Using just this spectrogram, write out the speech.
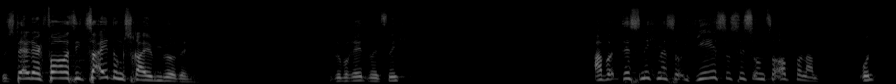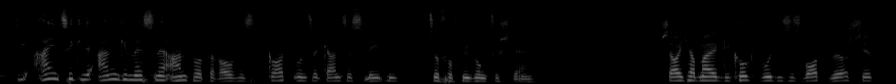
Und stellt euch vor, was die Zeitung schreiben würde. Darüber reden wir jetzt nicht. Aber das ist nicht mehr so. Jesus ist unser Opferlamm. Und die einzige angemessene Antwort darauf ist, Gott unser ganzes Leben zur Verfügung zu stellen. Schau, ich habe mal geguckt, wo dieses Wort Worship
